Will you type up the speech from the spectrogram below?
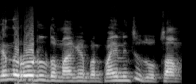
కింద రోడ్లతో మాకే పని? పైనుంచి చూస్తాం.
